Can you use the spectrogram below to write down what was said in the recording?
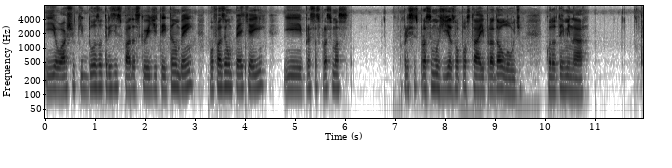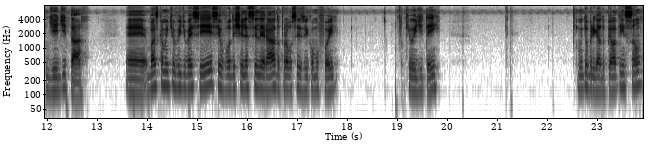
E eu acho que duas ou três espadas que eu editei também. Vou fazer um pack aí e para essas próximas para esses próximos dias vou postar aí para download quando eu terminar de editar. É, basicamente o vídeo vai ser esse, eu vou deixar ele acelerado para vocês verem como foi que eu editei. Muito obrigado pela atenção.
